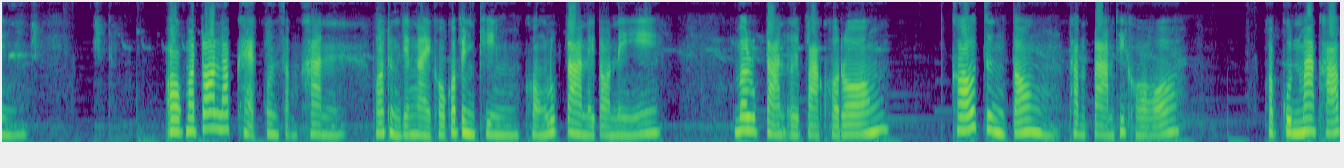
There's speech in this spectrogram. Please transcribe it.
ง ออกมาต้อนรับแขกคนสำคัญ เพราะถึงยังไงเขาก็เป็นคิงของลูกตาลในตอนนี้ เมื่อลูกตาลเอ่ยปากขอร้อง เขาจึงต้องทำตามที่ขอ ขอบคุณมากครับ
